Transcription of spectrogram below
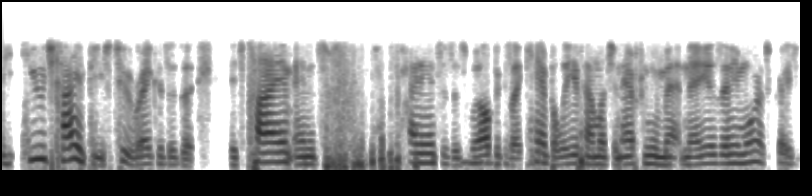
a huge time piece too right? Because it's a it's time and it's finances as well because i can't believe how much an afternoon matinee is anymore. It's crazy.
